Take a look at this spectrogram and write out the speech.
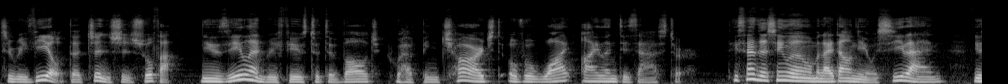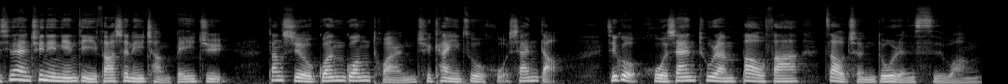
是 reveal 的正式说法。New Zealand refused to divulge who have been charged over White Island disaster。第三则新闻，我们来到纽西兰。纽西兰去年年底发生了一场悲剧，当时有观光团去看一座火山岛，结果火山突然爆发，造成多人死亡。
